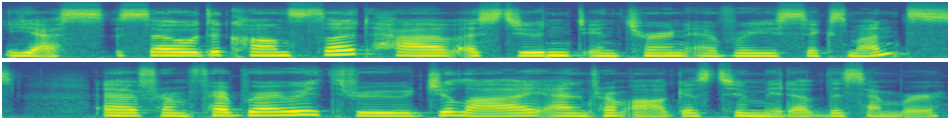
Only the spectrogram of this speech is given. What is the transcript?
Yes, so the consulate have a student intern every six months, uh, from February through July and from August to mid of December.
